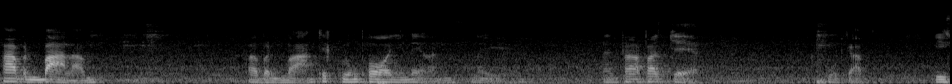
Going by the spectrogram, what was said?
ผ้าบันบานล่ะผ้าบันบานที่หลวงพ่ออย่างนี้อันในอันผ้าผ้าแจกพูดกับ อีก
